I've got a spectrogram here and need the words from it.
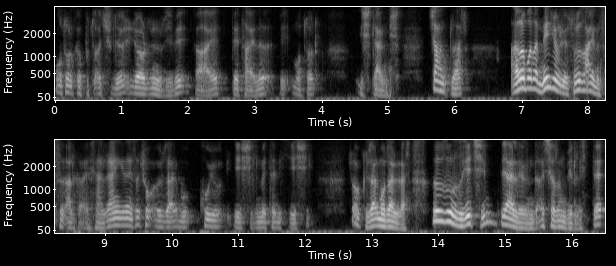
Motor kaputu açılıyor. Gördüğünüz gibi gayet detaylı bir motor işlenmiş. Jantlar. Arabada ne görüyorsunuz aynısı arkadaşlar. Rengi neyse çok özel. Bu koyu yeşil, metalik yeşil. Çok güzel modeller. Hızlı hızlı geçeyim. Diğerlerini de açalım birlikte.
